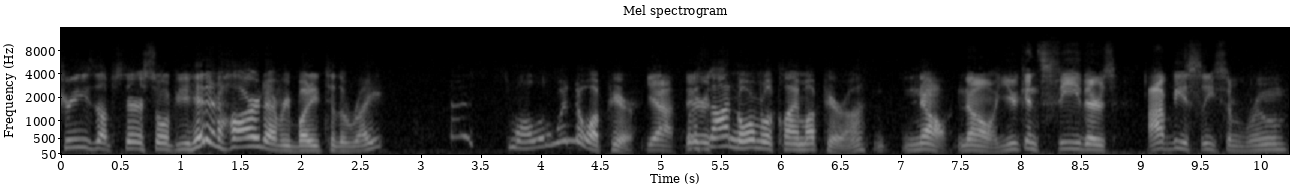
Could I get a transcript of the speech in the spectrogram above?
trees upstairs. So if you hit it hard, everybody to the right, small little window up here. Yeah, But it's not normal to climb up here, huh? no, no. You can see there's obviously some room.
